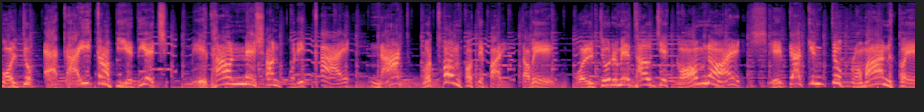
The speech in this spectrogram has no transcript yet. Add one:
বল্টু একাই কাঁপিয়ে দিয়েছে। মেধা অন্বেষণ পরীক্ষায় নাট প্রথম হতে পারে। তবে বল্টুর মেধাও যে কম নয় সেটা কিন্তু প্রমাণ হয়ে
